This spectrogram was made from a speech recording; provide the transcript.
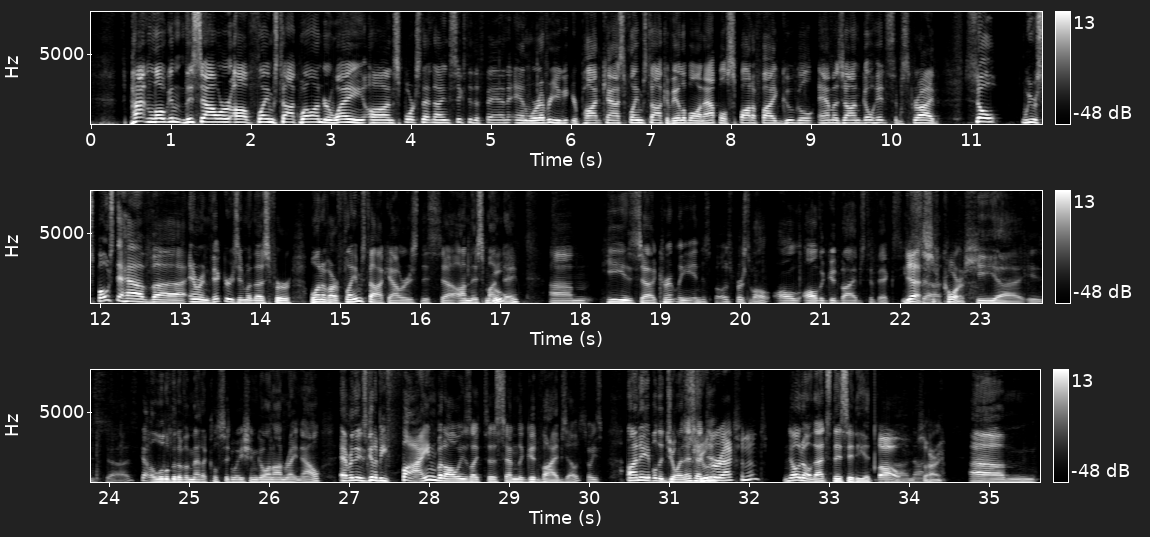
Pat and Logan, this hour of Flames Talk well underway on Sportsnet 960 The Fan and wherever you get your podcast. Flames Talk available on Apple, Spotify, Google, Amazon. Go hit subscribe. So we were supposed to have uh, Aaron Vickers in with us for one of our Flames Talk hours this uh, on this Monday. Um, he is uh, currently indisposed. First of all, all all the good vibes to Vix. He's, Yes, uh, of course. He uh, is uh, he's got a little bit of a medical situation going on right now. Everything's going to be fine, but always like to send the good vibes out. So he's unable to join us. Scooter accident? no, no, that's this idiot. Oh, Uh, sorry. Um,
